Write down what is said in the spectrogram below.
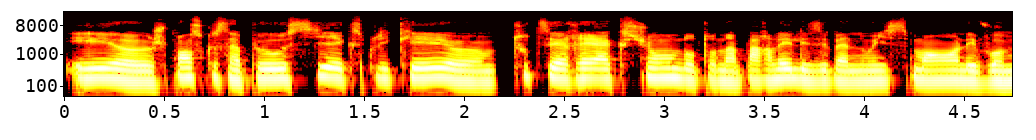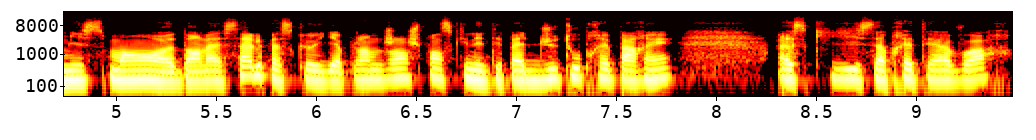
Et euh, je pense que ça peut aussi expliquer euh, toutes ces réactions dont on a parlé, les évanouissements, les vomissements dans la salle, parce qu'il y a plein de gens, je pense, qui n'étaient pas du tout préparés à ce qu'ils s'apprêtaient à voir.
